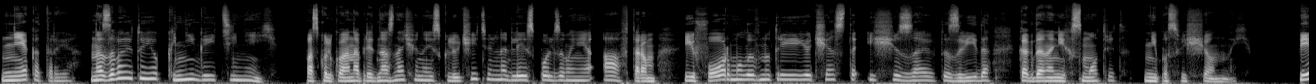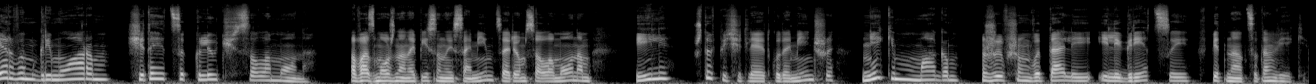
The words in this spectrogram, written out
Некоторые называют ее книгой теней, поскольку она предназначена исключительно для использования автором, и формулы внутри ее часто исчезают из вида, когда на них смотрит непосвященный. Первым гримуаром считается ключ Соломона, возможно, написанный самим царем Соломоном или, что впечатляет куда меньше, неким магом, жившим в Италии или Греции в XV веке.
